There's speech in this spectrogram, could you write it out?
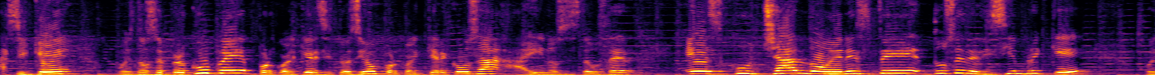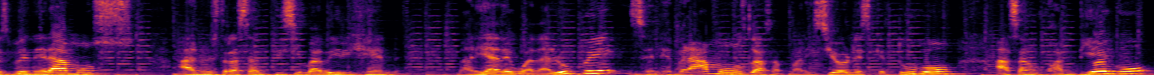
Así que, pues no se preocupe por cualquier situación, por cualquier cosa, ahí nos está usted escuchando en este 12 de diciembre que, pues veneramos a nuestra Santísima Virgen María de Guadalupe, celebramos las apariciones que tuvo a San Juan Diego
